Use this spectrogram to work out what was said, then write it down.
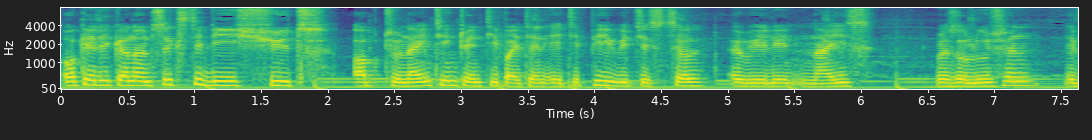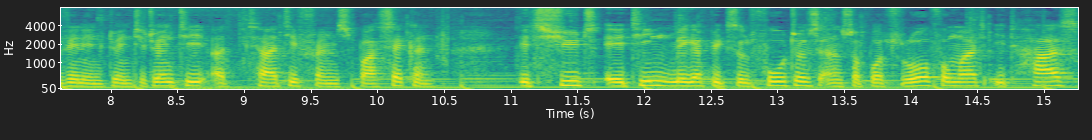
Okay, the Canon 60D shoots up to 1920 by 1080p, which is still a really nice resolution, even in 2020 at 30 frames per second. It shoots 18 megapixel photos and supports RAW format. It has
